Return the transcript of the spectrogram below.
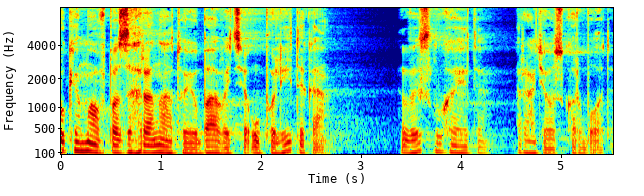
Поки мавпа з гранатою бавиться у політика, ви слухаєте Радіо Скорбота.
